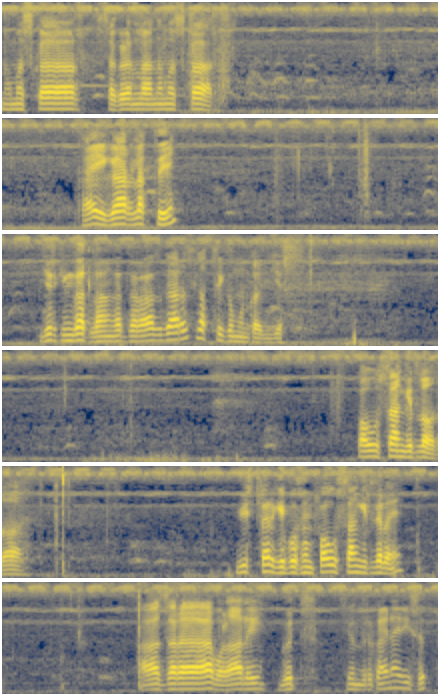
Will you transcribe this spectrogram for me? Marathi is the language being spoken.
नमस्कार सगळ्यांना नमस्कार. काय गार लागते जर्किंग घातला अंगात जरा आज गारच लागते का म्हणून काय? जस पाऊस सांगितला होता. वीस तारखेपासून पाऊस सांगितलेला आहे. आज जरा आभाळ आले गच चंद्र काय नाही दिसत.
